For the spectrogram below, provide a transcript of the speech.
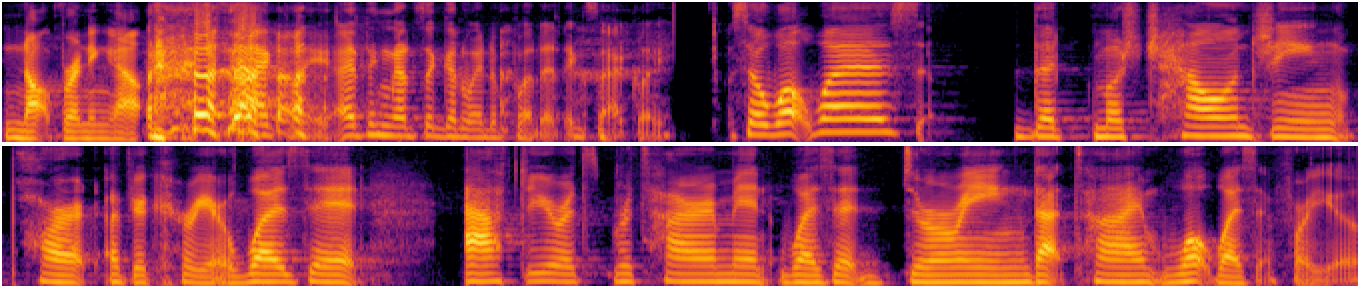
not burning out. exactly. I think that's a good way to put it. Exactly. So, what was the most challenging part of your career? Was it after your ret- retirement? Was it during that time? What was it for you?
